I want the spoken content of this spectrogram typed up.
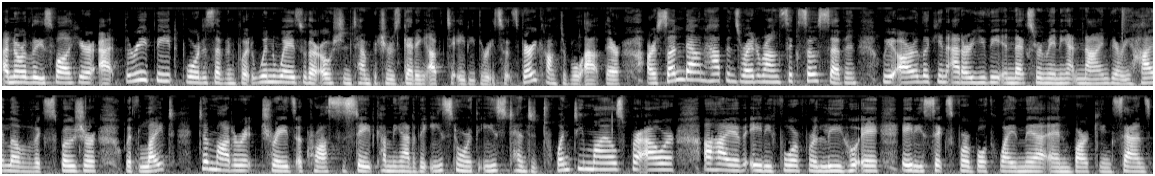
A northerly swell here at three feet, four to seven foot wind waves with our ocean temperatures getting up to 83. So it's very comfortable out there. Our sundown happens right around 607. We are looking at our UV index remaining at nine, very high level of exposure with light to moderate trades across the state coming out of the east northeast 10 to 20 miles per hour, a high of 84 for Lihue, 86 for both Waimea and Barking Sands,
